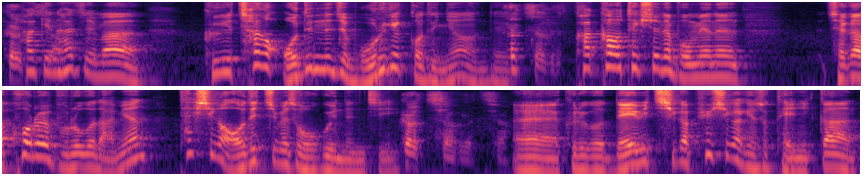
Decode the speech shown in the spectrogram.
그렇죠. 하긴 하지만 그게 차가 어디 있는지 모르겠거든요. 근데 그렇죠. 그렇죠. 카카오 택시는 보면은 제가 콜을 부르고 나면 택시가 어디쯤에서 오고 있는지 그렇죠. 그렇죠. 예, 그리고 내 위치가 표시가 계속 되니까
